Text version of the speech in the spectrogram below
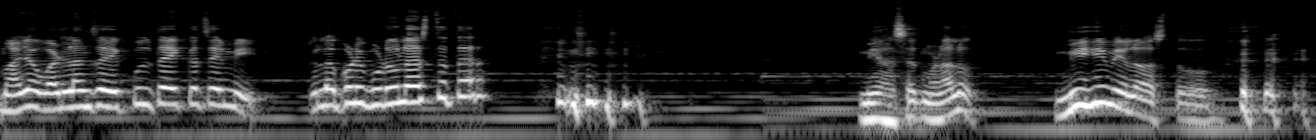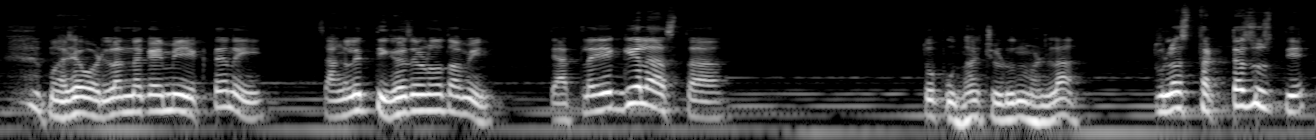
माझ्या वडिलांचं एकुलतं एकच आहे मी. तुला कोणी बुडवलं असतं तर? मी हसत म्हणालो मीही मेलो असतो. माझ्या वडिलांना काही मी एकटा नाही. चांगले तिघ जण होत आम्ही. त्यातला एक गेला असता. तो पुन्हा चिडून म्हणला तुलाच थट्टा सुचते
